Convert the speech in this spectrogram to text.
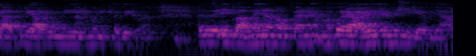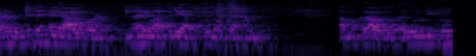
രാത്രി ആറ് മണി ഏഴ് മണിക്ക് വരുക. അതുവരെ ഇപ്പം അമ്മേനെ നോക്കാൻ നമുക്ക് ഒരാളില്ലാണ്ട് ശരിയാവില്ല. അവിടെ വീട്ടിൽ തന്നെ ഒരാൾ വേണം. എന്നാൽ മാത്രമേ നമുക്ക് നോക്കാനുള്ളൂ. നമുക്കാവുള്ളൂ അതുകൊണ്ട് ഇപ്പം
